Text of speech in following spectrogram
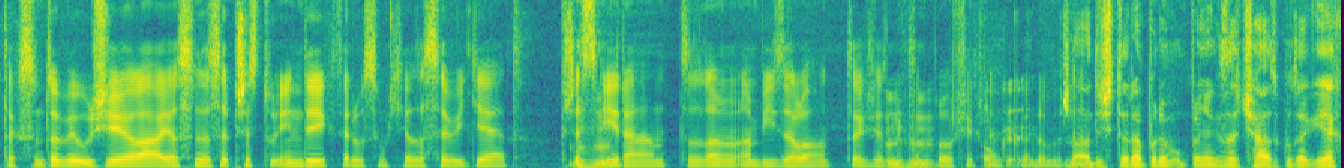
Tak jsem to využil a jel jsem zase přes tu Indii, kterou jsem chtěl zase vidět. Přes Mhm. Irán to tam nabízelo, takže to Mhm, bylo všechno ok. jako dobře. No a když teda půjdeme úplně k začátku, tak jak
